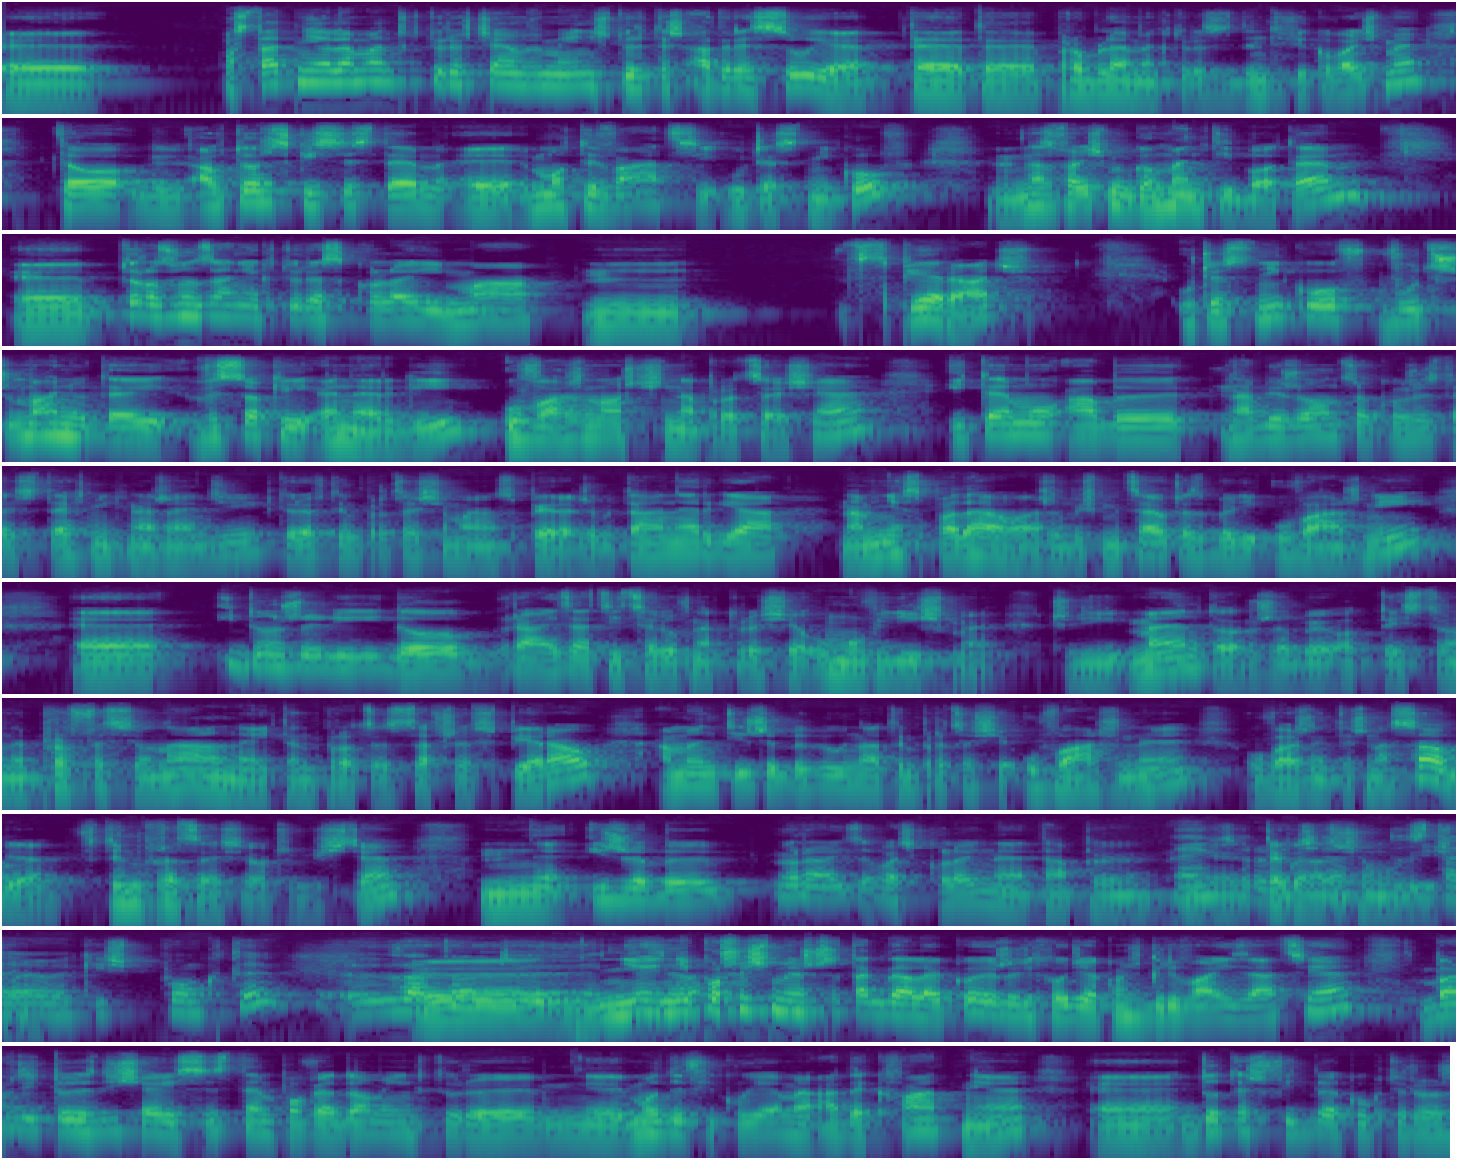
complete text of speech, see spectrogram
Ostatni element, który chciałem wymienić, który też adresuje te, te problemy, które zidentyfikowaliśmy, to autorski system y, motywacji uczestników. Nazwaliśmy go Mentibotem. Y, to rozwiązanie, które z kolei ma mm, wspierać uczestników w utrzymaniu tej wysokiej energii, uważności na procesie i temu, aby na bieżąco korzystać z technik, narzędzi, które w tym procesie mają wspierać, żeby ta energia nam nie spadała, żebyśmy cały czas byli uważni e, i dążyli do realizacji celów, na które się umówiliśmy. Czyli mentor, żeby od tej strony profesjonalnej ten proces zawsze wspierał, a menti, żeby był na tym procesie uważny, uważny też na sobie, w tym procesie oczywiście, mm, i żeby realizować kolejne etapy tego, na co się umówiliśmy. Jakieś punkty za to? Czy nie, nie poszliśmy jeszcze tak daleko, jeżeli chodzi o jakąś grywalizację. Bardziej to jest dzisiaj system powiadomień, który modyfikujemy adekwatnie do też feedbacku, który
